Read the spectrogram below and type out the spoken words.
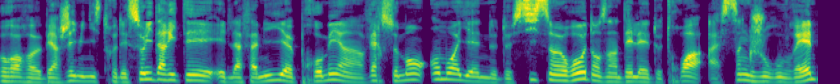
Aurore Berger, ministre des Solidarités et de la Famille, promet un versement en moyenne de 600 euros dans un délai de 3 à 5 jours ouvrés.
